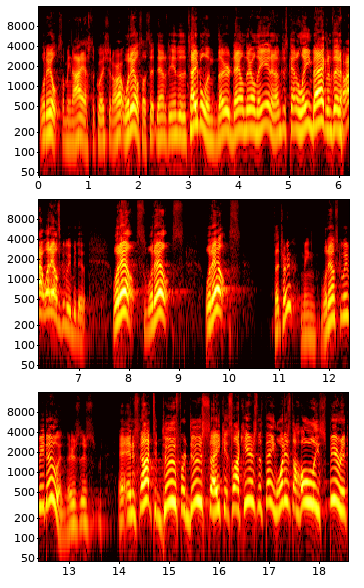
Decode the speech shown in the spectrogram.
what else? I mean, I asked the question, all right, what else? I sit down at the end of the table and they're down there on the end, and I'm just kind of leaning back and I'm saying, all right, what else could we be doing? What else? What else? What else? Is that true? I mean, what else could we be doing? There's, there's, and it's not to do for do's sake. It's like, here's the thing what is the Holy Spirit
